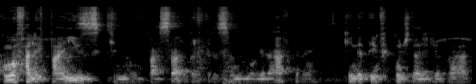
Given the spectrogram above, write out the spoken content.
como eu falei, países que não passaram pela transição demográfica, né, que ainda tem fecundidade elevada,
